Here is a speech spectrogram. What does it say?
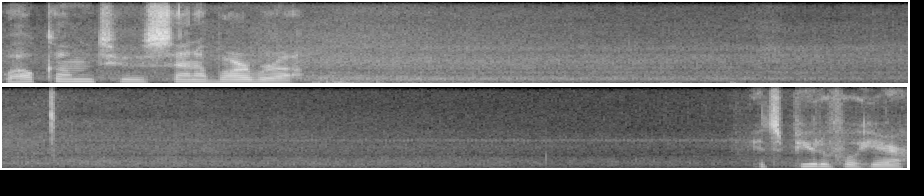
Welcome to Santa Barbara. It's beautiful here.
